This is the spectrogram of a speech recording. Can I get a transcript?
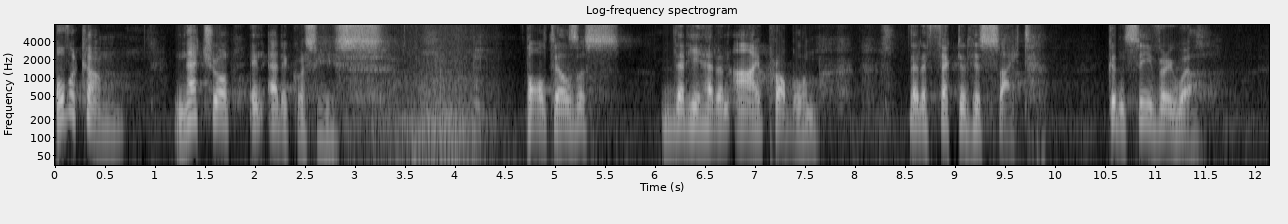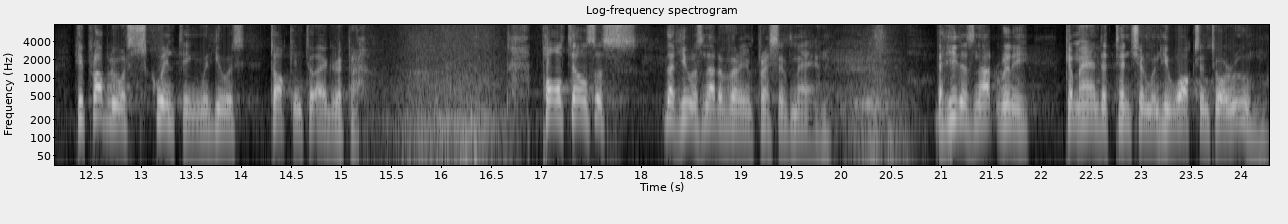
overcome natural inadequacies. Paul tells us that he had an eye problem that affected his sight, couldn't see very well. He probably was squinting when he was talking to Agrippa. Paul tells us that he was not a very impressive man, that he does not really command attention when he walks into a room.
